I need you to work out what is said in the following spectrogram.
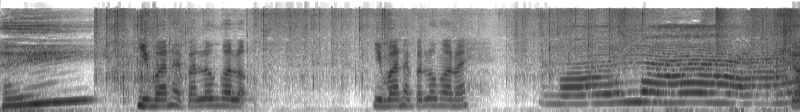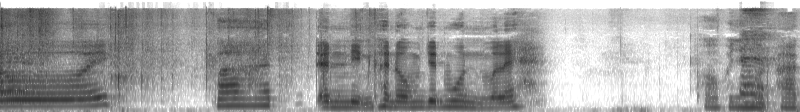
เฮ้ยยิ้มหวานให้ปลาลุงก่อนลูกยิ้มหวานให้ปลาลุงก่อนไหมมามาโดยฟาดอันดินขนมจนหมุนมาเลยพอพยังหมดพัก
